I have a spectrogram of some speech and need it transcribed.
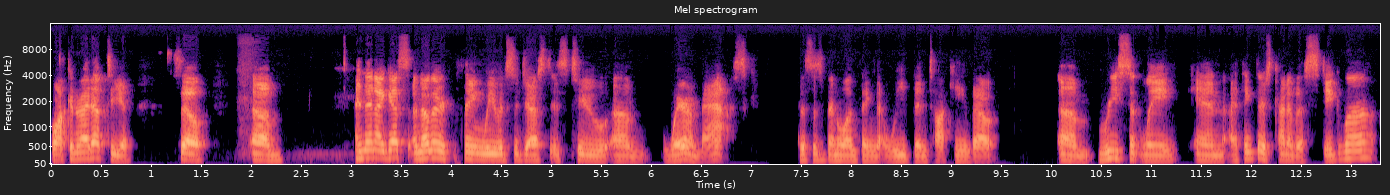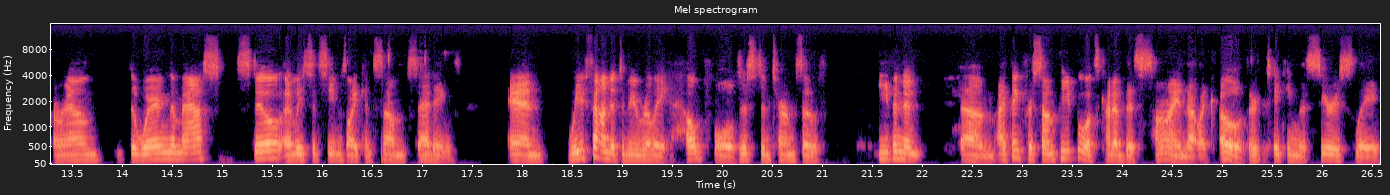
walking right up to you. So, um, and then I guess another thing we would suggest is to um, wear a mask. This has been one thing that we've been talking about um, recently, and I think there's kind of a stigma around the wearing the mask still. At least it seems like in some settings, and we found it to be really helpful just in terms of even in. Um, I think for some people, it's kind of this sign that like, oh, they're taking this seriously.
